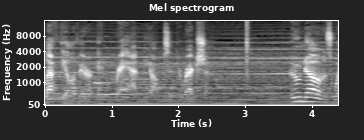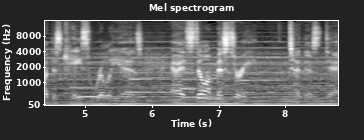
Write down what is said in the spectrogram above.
left the elevator and ran the opposite direction. Who knows what this case really is, and it's still a mystery to this day.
